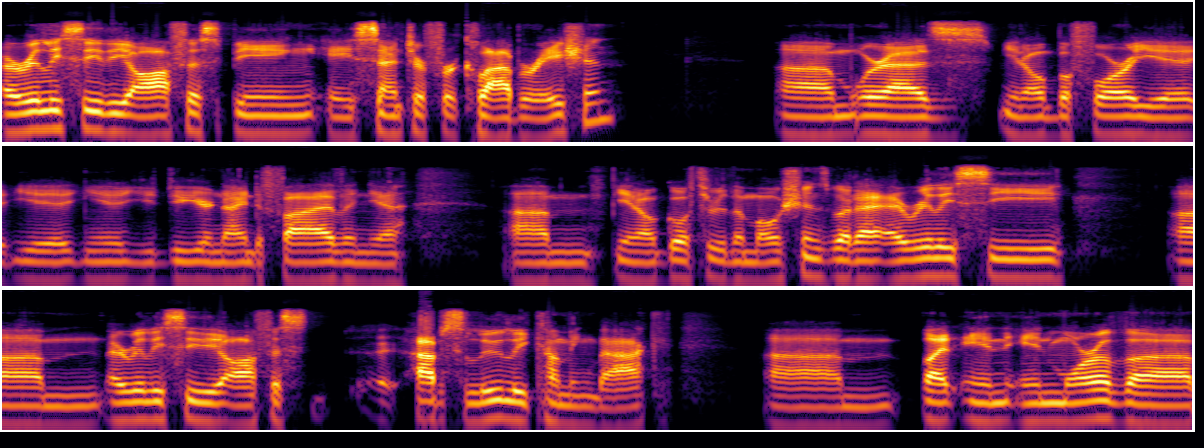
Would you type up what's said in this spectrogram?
I really see the office being a center for collaboration um, whereas you know before you you you you do your nine to five and you um, you know go through the motions, but I, I really see um, I really see the office uh, absolutely coming back, um, but in in more of a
